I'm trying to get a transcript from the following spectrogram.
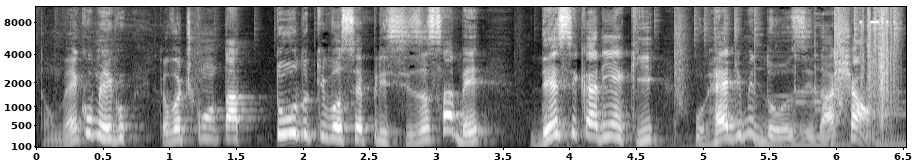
Então vem comigo que eu vou te contar tudo que você precisa saber desse carinha aqui, o Redmi 12 da Xiaomi.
